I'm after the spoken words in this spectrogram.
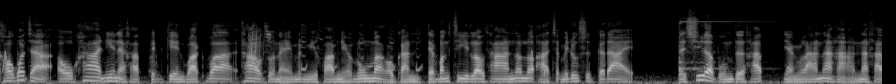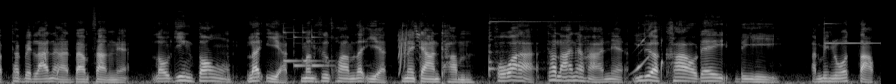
เขาก็จะเอาค่านี้นะครับเป็นเกณฑ์วัดว่าข้าวตัวไหนมันมีความเหนียวนุ่มมากกว่ากัน แต่บางทีเราทานแล้วเราอาจจะไม่รู้สึกก็ได้ แต่เชื่อผมเถอะครับ อย่างร้านอาหารนะครับ ถ้าเป็นร้านอาหารตามสั่งเนี่ยเรายิ่งต้องละเอียด มันคือความละเอียดในการทำเพราะว่าถ้าร้านอาหารเนี่ยเลือกข้าวได้ดีอะมิโลสต่ำ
